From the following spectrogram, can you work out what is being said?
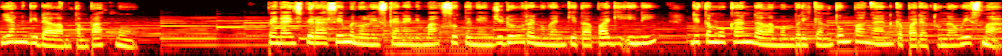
yang di dalam tempatmu. Pena Inspirasi menuliskan yang dimaksud dengan judul renungan kita pagi ini ditemukan dalam memberikan tumpangan kepada tunawisma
